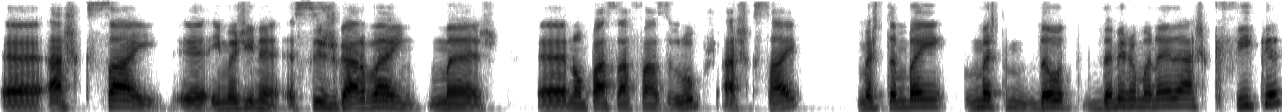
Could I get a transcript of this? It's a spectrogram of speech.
Uh, acho que sai, uh, imagina, se jogar bem, mas não passa à fase de grupos, acho que sai, mas também, mas da, da mesma maneira, acho que fica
